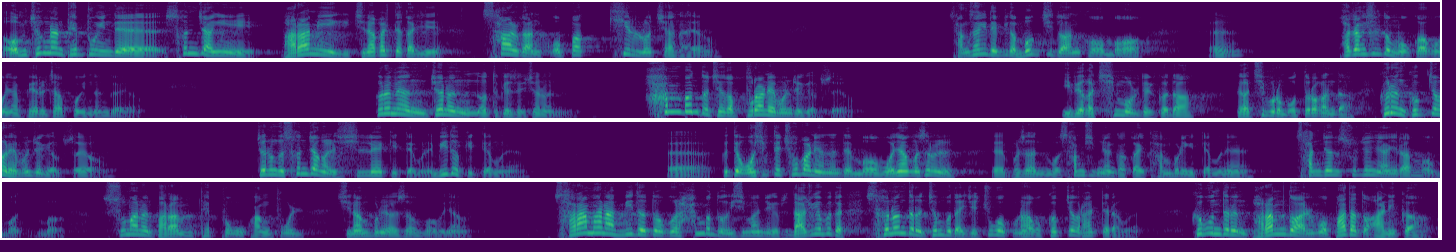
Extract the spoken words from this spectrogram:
엄청난 태풍인데 선장이 바람이 지나갈 때까지 사흘간 꽃바퀴를 놓지 않아요. 상상이 됩니까? 먹지도 않고 뭐 에? 예? 화장실도 못 가고 그냥 배를 잡고 있는 거예요. 그러면 저는 어떻게 했어요? 저는 한 번도 제가 불안해 본 적이 없어요. 이 배가 침몰될 거다. 내가 집으로 못 돌아간다. 그런 걱정을 해본 적이 없어요. 저는 그 선장을 신뢰했기 때문에, 믿었기 때문에. 에, 그때 50대 초반이었는데 뭐 원양어선을 예, 벌써 뭐 30년 가까이 탄 분이기 때문에 산전 수전이 아니라 뭐 뭐, 뭐 수많은 바람, 태풍, 광풍을 지난 분이어서 뭐 그냥 사람 하나 믿어도 그걸 한 번도 의심한 적이 없어요. 나중에 보니까 선원들은 전부 다 이제 죽었구나 하고 걱정을 할 때라고요. 그분들은 바람도 알고 바다도 아니까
